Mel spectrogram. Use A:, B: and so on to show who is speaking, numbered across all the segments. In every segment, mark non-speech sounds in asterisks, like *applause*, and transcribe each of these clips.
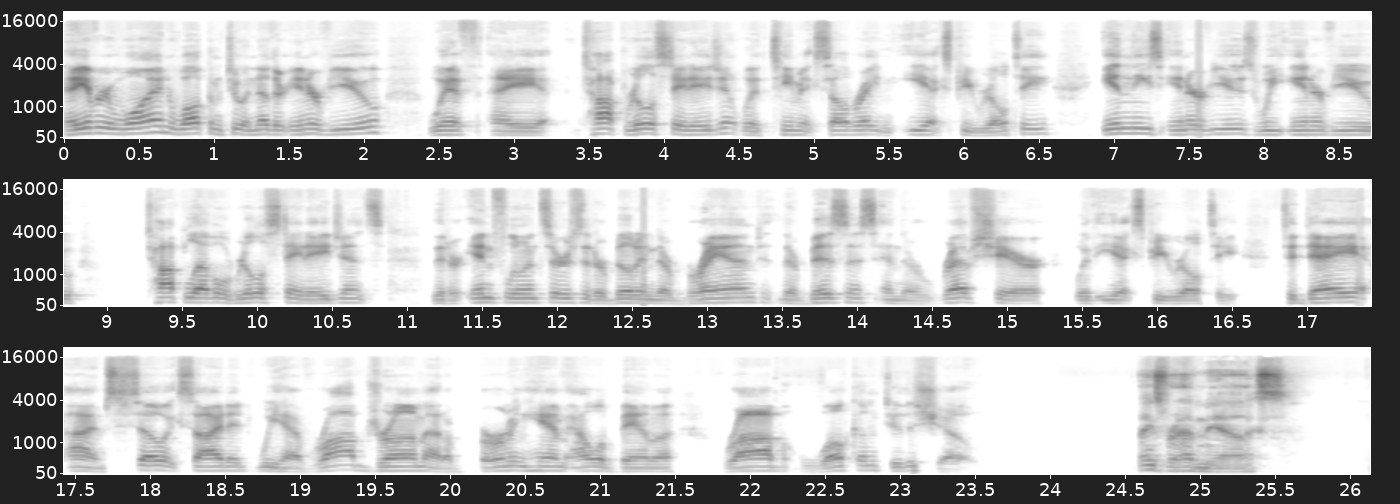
A: Hey everyone, welcome to another interview with a top real estate agent with Team Accelerate and EXP Realty. In these interviews, we interview top level real estate agents that are influencers that are building their brand, their business, and their rev share with EXP Realty. Today, I'm so excited. We have Rob Drum out of Birmingham, Alabama. Rob, welcome to the show.
B: Thanks for having me, Alex.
